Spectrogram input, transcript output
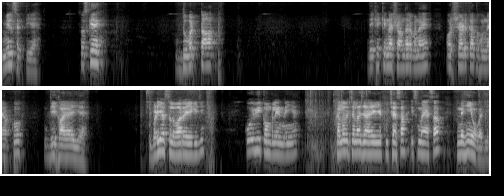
मिल सकती है। तो उसके दुबट्टा, देखिए कितना शानदार बना है, और शर्ट का तो हमने आपको दिखाया ही है। बढ़िया सलवार रहेगी जी। कोई भी कंप्लेंट नहीं है। कलर चला जाए या कुछ ऐसा, इसमें ऐसा नहीं होगा जी।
